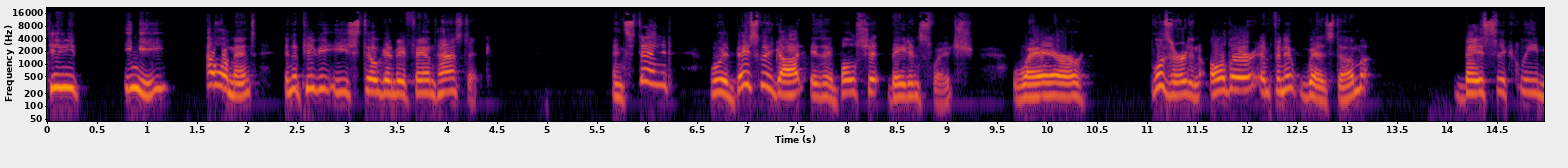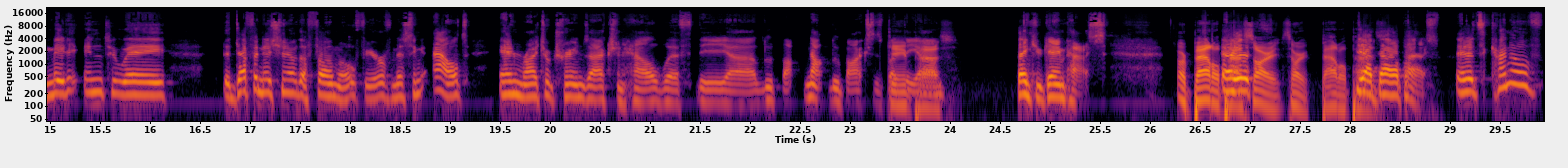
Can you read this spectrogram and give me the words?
PvE element, and the PvE is still going to be fantastic. Instead, what we basically got is a bullshit bait and switch where Blizzard, and all their infinite wisdom, basically made it into a the definition of the FOMO, fear of missing out, and microtransaction hell with the uh, loot box, not loot boxes, but Game the um, Pass. Um, thank you, Game Pass or Battle Pass. Sorry, sorry, Battle Pass. Yeah, Battle Pass, and it's kind of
